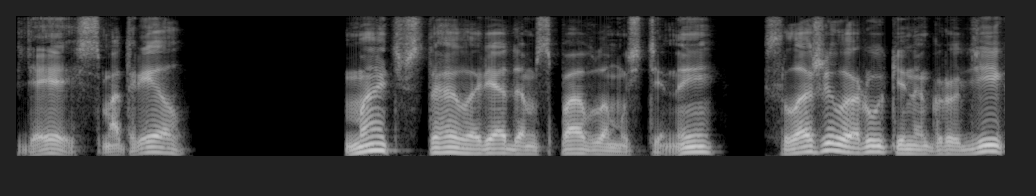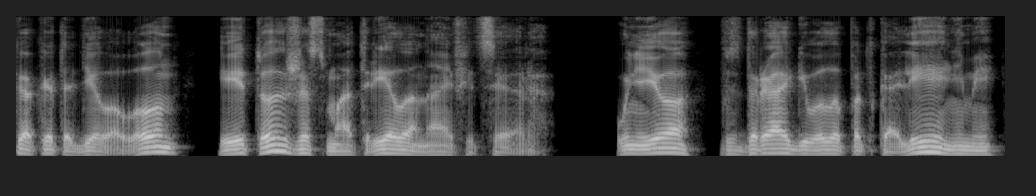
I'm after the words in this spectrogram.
«Здесь смотрел?» Мать встала рядом с Павлом у стены, сложила руки на груди, как это делал он, и тоже смотрела на офицера. У нее вздрагивало под коленями,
